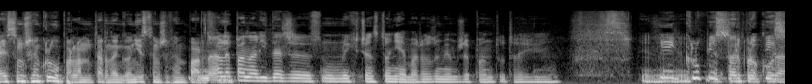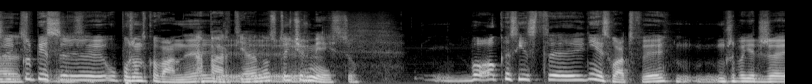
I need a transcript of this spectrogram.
jestem szefem klubu parlamentarnego, nie jestem szefem partii. No ale pana liderzy, mm, ich często nie ma. Rozumiem, że pan tutaj... I klub jest, per klub jest, klub jest e, uporządkowany. A partia? No stoicie w miejscu. Bo okres jest, nie jest łatwy. Muszę powiedzieć, że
